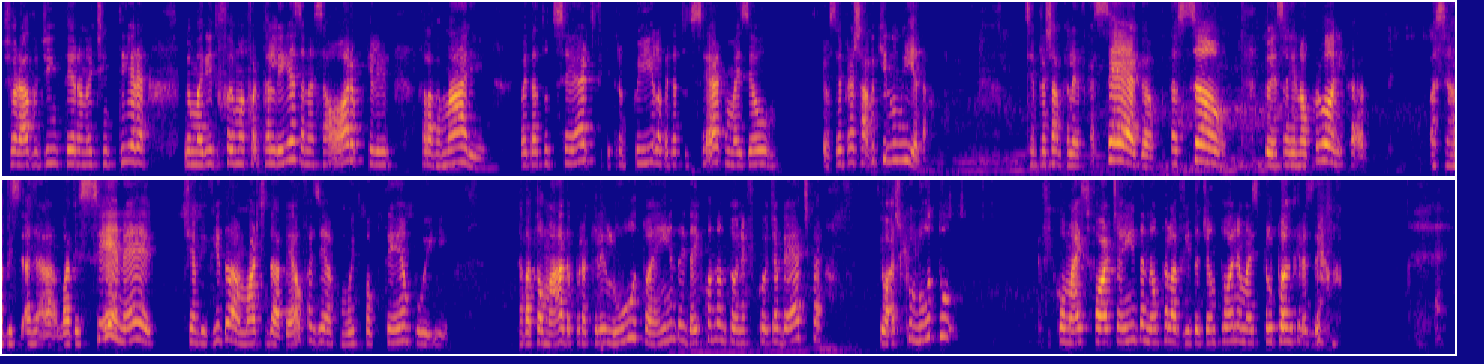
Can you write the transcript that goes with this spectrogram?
Chorava o dia inteiro, a noite inteira. Meu marido foi uma fortaleza nessa hora, porque ele falava, Mari, vai dar tudo certo, fique tranquila, vai dar tudo certo, mas eu, eu sempre achava que não ia dar. Sempre achava que ela ia ficar cega, amputação, doença renal crônica, assim, o AVC, né? tinha vivido a morte da Bel fazia muito pouco tempo e estava tomada por aquele luto ainda. E daí, quando a Antônia ficou diabética, eu acho que o luto ficou mais forte ainda, não pela vida de Antônia, mas pelo pâncreas dela.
